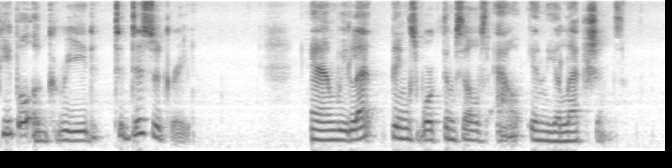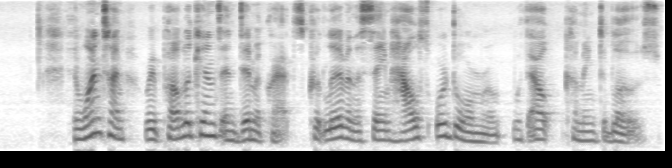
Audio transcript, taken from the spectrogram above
people agreed to disagree, and we let things work themselves out in the elections. At one time, Republicans and Democrats could live in the same house or dorm room without coming to blows.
